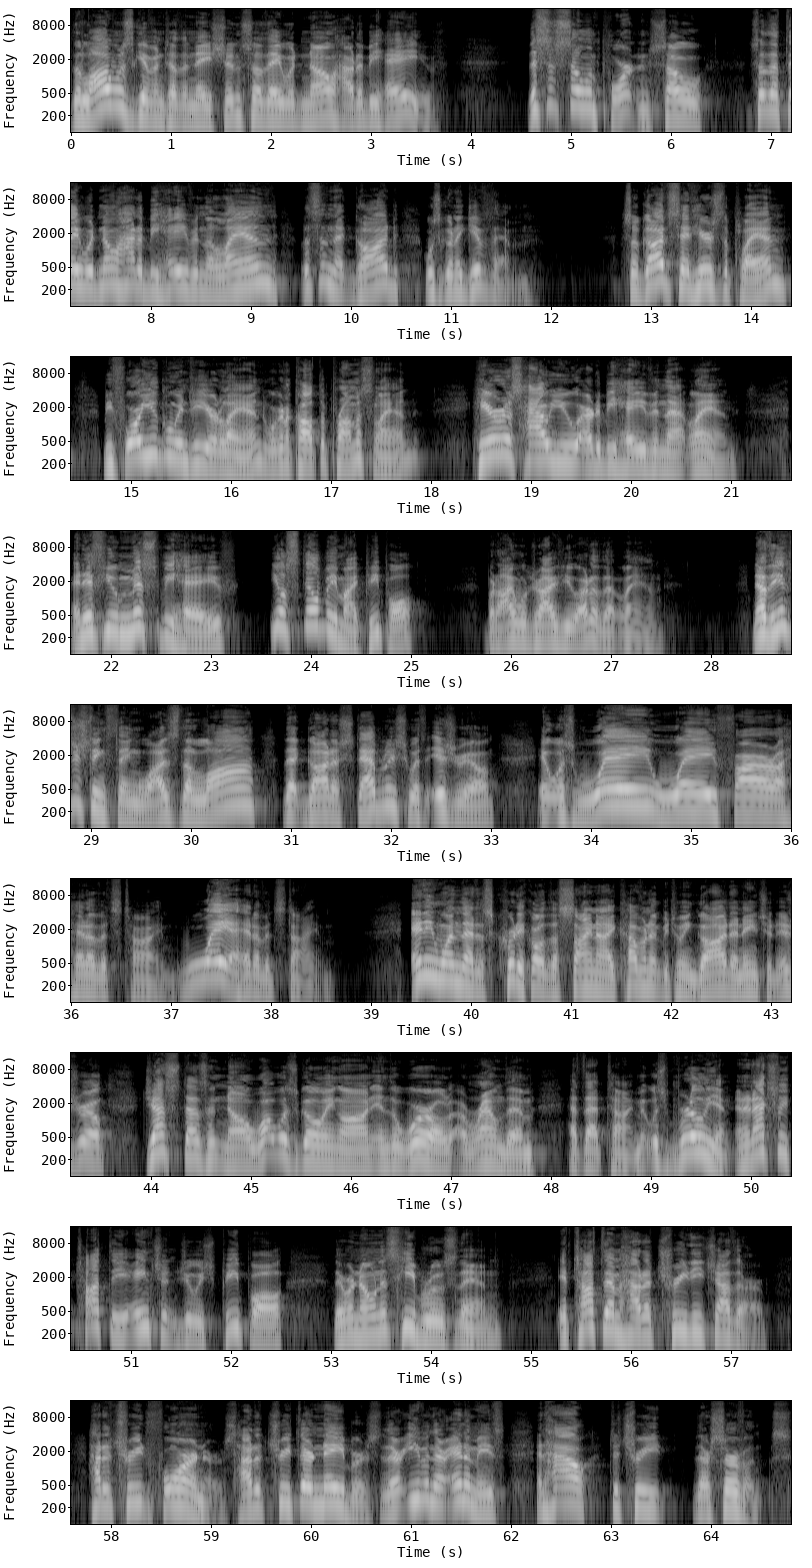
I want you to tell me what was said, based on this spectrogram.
The law was given to the nation so they would know how to behave. This is so important, so, so that they would know how to behave in the land, listen, that God was going to give them. So God said, Here's the plan. Before you go into your land, we're going to call it the promised land. Here is how you are to behave in that land. And if you misbehave, You'll still be my people, but I will drive you out of that land. Now, the interesting thing was the law that God established with Israel, it was way, way far ahead of its time, way ahead of its time. Anyone that is critical of the Sinai covenant between God and ancient Israel just doesn't know what was going on in the world around them at that time. It was brilliant, and it actually taught the ancient Jewish people they were known as Hebrews then. It taught them how to treat each other, how to treat foreigners, how to treat their neighbors, their, even their enemies, and how to treat their servants.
